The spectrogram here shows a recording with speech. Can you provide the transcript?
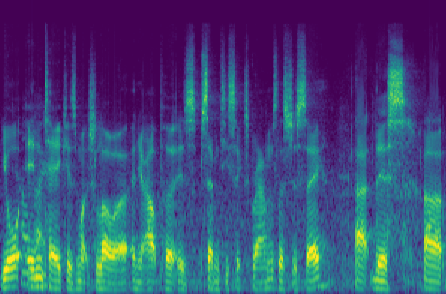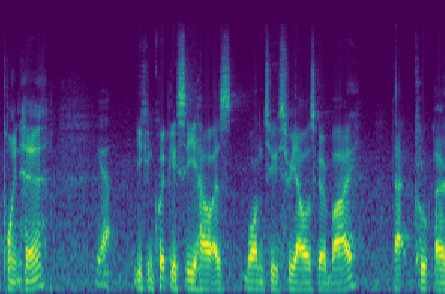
your no. intake is much lower and your output is 76 grams, let's just say, at this uh, point here. Yeah. You can quickly see how, as one, two, three hours go by, that uh,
